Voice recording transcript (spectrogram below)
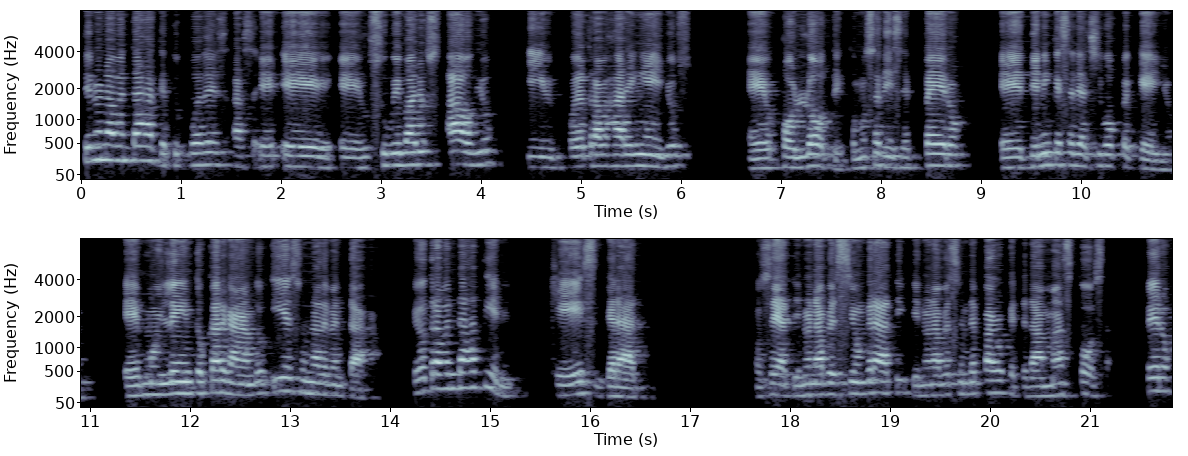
Tiene una ventaja que tú puedes subir varios audios y puedes trabajar en ellos eh, por lote, como se dice, pero eh, tienen que ser de archivo pequeño. Es muy lento cargando y es una desventaja. ¿Qué otra ventaja tiene? Que es gratis. O sea, tiene una versión gratis, tiene una versión de pago que te da más cosas, pero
